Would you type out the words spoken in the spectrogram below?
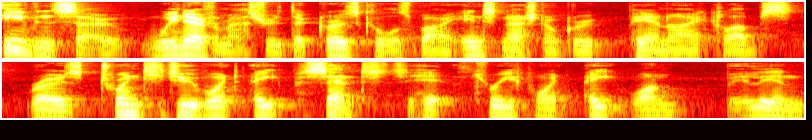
Even so, we know from Astrid that gross calls by international group P&I clubs rose 22.8% to hit $3.81 billion.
